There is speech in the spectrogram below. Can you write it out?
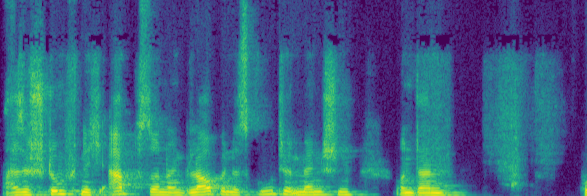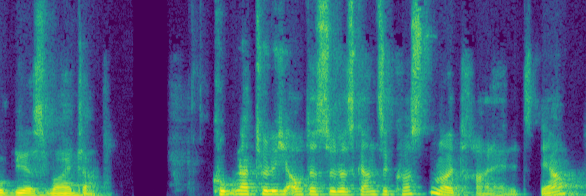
Also stumpf nicht ab, sondern glaub in das Gute im Menschen und dann probier es weiter. Guck natürlich auch, dass du das Ganze kostenneutral hältst, ja.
